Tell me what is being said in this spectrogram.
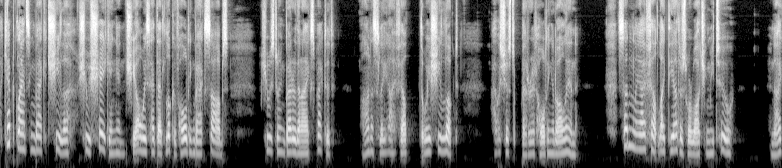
I kept glancing back at Sheila. She was shaking, and she always had that look of holding back sobs. She was doing better than I expected. Honestly, I felt the way she looked. I was just better at holding it all in. Suddenly, I felt like the others were watching me too, and I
